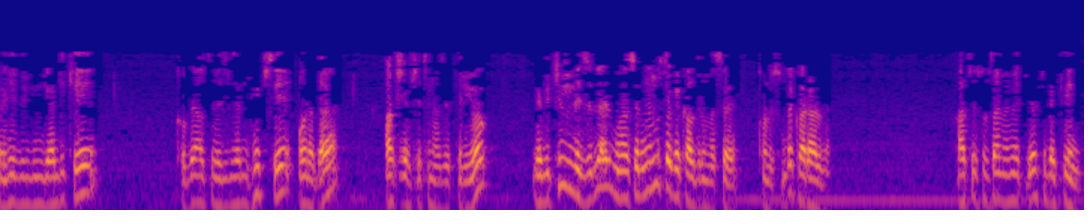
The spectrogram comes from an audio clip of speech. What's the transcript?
Öyle bir gün geldi ki Kubbeyaltı vezirlerin hepsi orada Akşemseddin Hazretleri yok ve bütün vezirler muhasebenin mutlaka kaldırılması konusunda kararlı. Fatih Sultan Mehmet diyor ki bekleyin.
